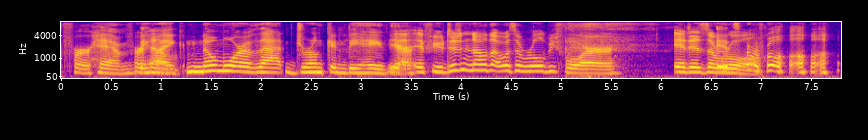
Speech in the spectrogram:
for him. For being him. like no more of that drunken behavior. Yeah, if you didn't know that was a rule before, it is a It's rule. a rule.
